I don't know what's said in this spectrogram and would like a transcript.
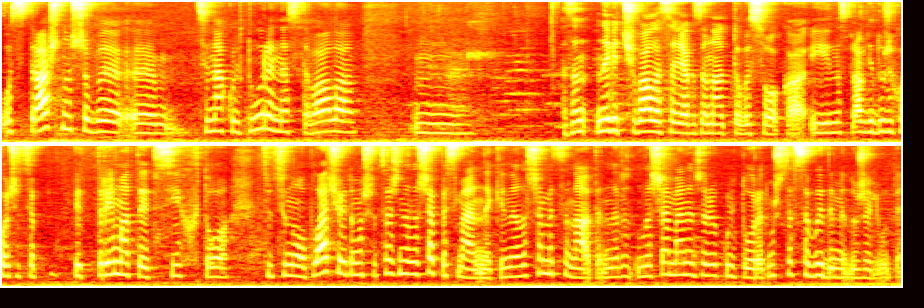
от страшно, щоб е, ціна культури не ставала не відчувалася як занадто висока. І насправді дуже хочеться підтримати всіх, хто цю ціну оплачує, тому що це ж не лише письменники, не лише меценати, не лише менеджери культури, тому що це все видимі дуже люди.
